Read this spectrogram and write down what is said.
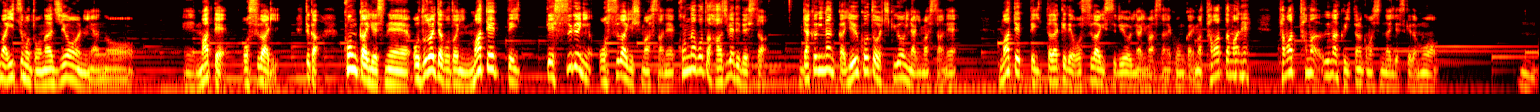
まあ、いつもと同じように、あのえー、待て、お座り。というか、今回ですね、驚いたことに、待てって言ってすぐにお座りしましたね。こんなこと初めてでした。逆になんか言うことを聞くようになりましたね。待てって言っただけでお座りするようになりましたね、今回。まあ、たまたまね、たまたまうまくいったのかもしれないですけども。うん、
